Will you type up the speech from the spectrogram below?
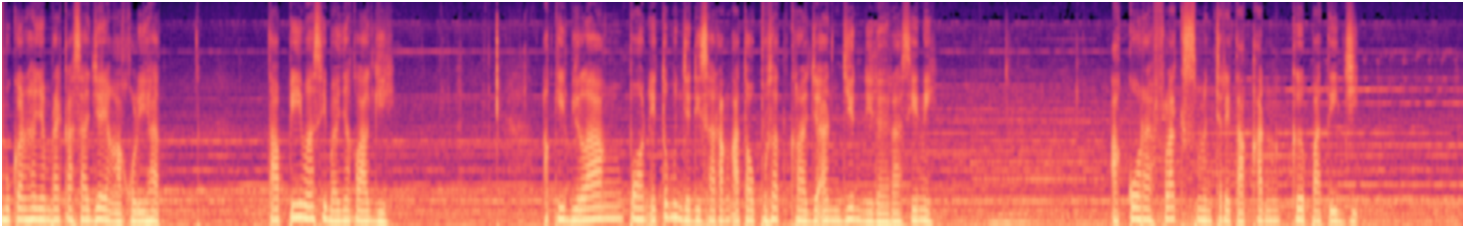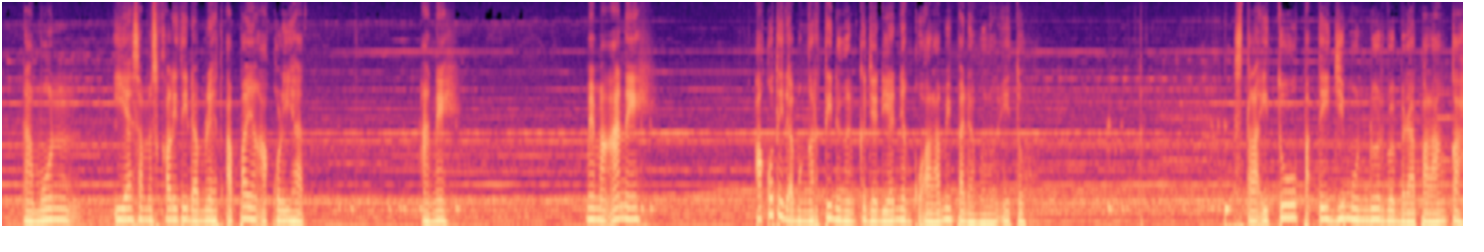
Bukan hanya mereka saja yang aku lihat, tapi masih banyak lagi. Aki bilang pohon itu menjadi sarang atau pusat kerajaan jin di daerah sini. Aku refleks menceritakan ke Patiji. Namun ia sama sekali tidak melihat apa yang aku lihat. Aneh. Memang aneh. Aku tidak mengerti dengan kejadian yang kualami pada malam itu. Setelah itu Pak Tiji mundur beberapa langkah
